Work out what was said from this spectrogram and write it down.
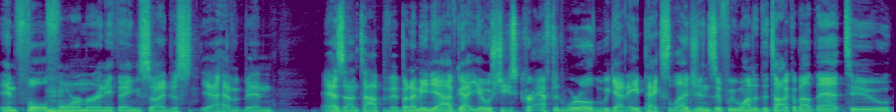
in full mm-hmm. form or anything. So I just yeah, I haven't been as on top of it. But I mean, yeah, I've got Yoshi's Crafted World. We got Apex Legends if we wanted to talk about that too.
